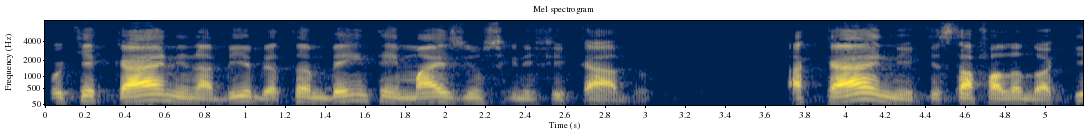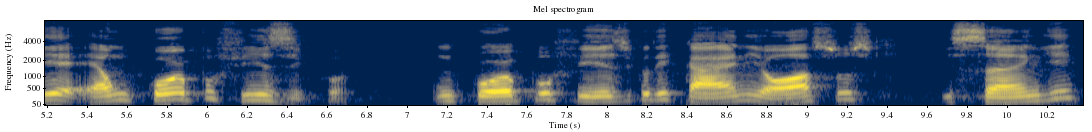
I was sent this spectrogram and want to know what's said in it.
Porque carne na Bíblia também tem mais de um significado. A carne que está falando aqui é um corpo físico, um corpo físico de carne, ossos e sangue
